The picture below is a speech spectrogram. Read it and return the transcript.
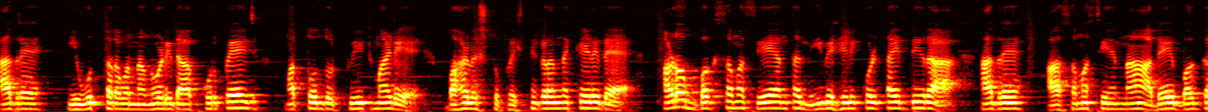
ಆದರೆ ಈ ಉತ್ತರವನ್ನು ನೋಡಿದ ಕುರ್ಪೇಜ್ ಮತ್ತೊಂದು ಟ್ವೀಟ್ ಮಾಡಿ ಬಹಳಷ್ಟು ಪ್ರಶ್ನೆಗಳನ್ನು ಕೇಳಿದೆ. ಅಡೋ ಬಗ್ ಸಮಸ್ಯೆ ಅಂತ ನೀವೇ ಹೇಳಿಕೊಳ್ತಾ ಇದ್ದೀರಾ? ಆದರೆ ಆ ಸಮಸ್ಯೆಯನ್ನು ಅದೇ ಬಗ್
